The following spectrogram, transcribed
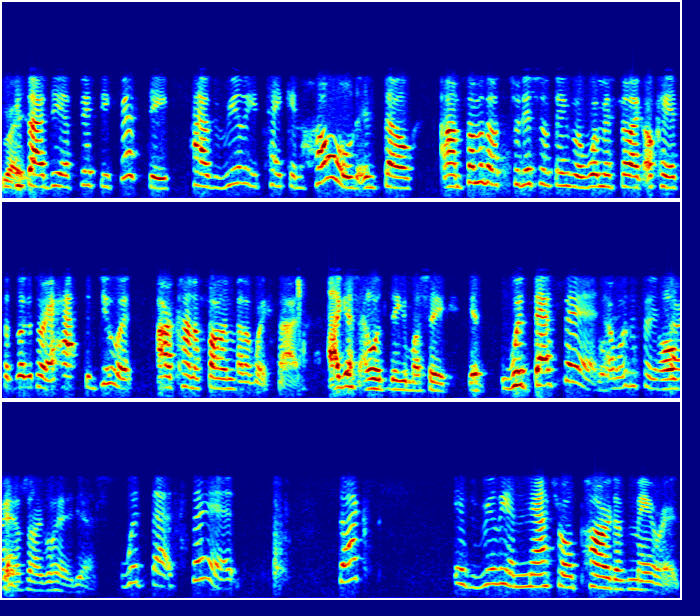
Right. This idea of 50-50 has really taken hold, and so um, some of those traditional things where women feel like, okay, it's obligatory, I have to do it, are kind of falling by the wayside. I guess I was thinking about say if. With that said, I wasn't finished. Okay, sorry. I'm sorry. Go ahead. Yes. With that said, sex is really a natural part of marriage.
